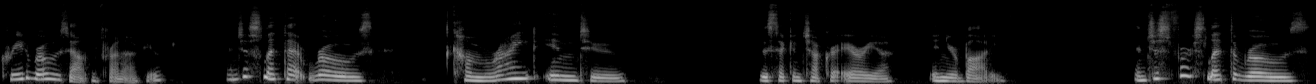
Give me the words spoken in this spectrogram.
Create a rose out in front of you and just let that rose come right into the second chakra area in your body. And just first let the rose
